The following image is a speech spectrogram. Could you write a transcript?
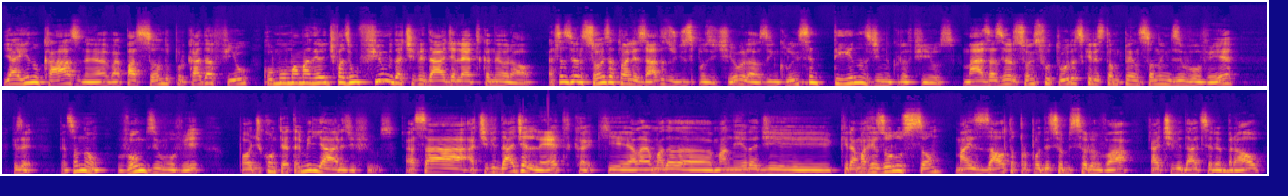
E aí, no caso, né, vai passando por cada fio como uma maneira de fazer um filme da atividade elétrica neural. Essas versões atualizadas do dispositivo, elas incluem centenas de microfios, mas as versões futuras que eles estão pensando em desenvolver Quer dizer, pensando não, vão desenvolver, pode conter até milhares de fios. Essa atividade elétrica, que ela é uma da maneira de criar uma resolução mais alta para poder se observar a atividade cerebral,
